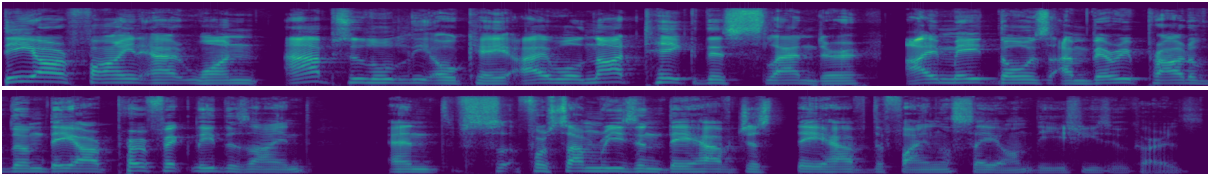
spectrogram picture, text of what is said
they are fine at one. Absolutely okay. I will not take this slander. I made those. I'm very proud of them. They are perfectly designed and for some reason they have just they have the final say on the Ishizu cards.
